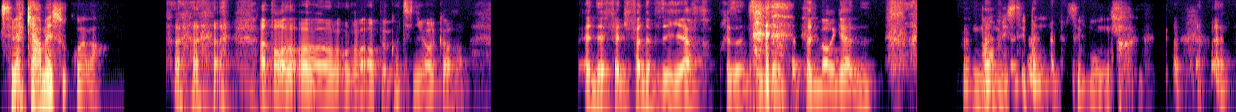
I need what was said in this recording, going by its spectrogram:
C'est la kermesse ou quoi là? Attends, on on va on peut continuer encore. NFL Fan of the Year presented by Captain Morgan. Non, mais c'est bon, c'est bon.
